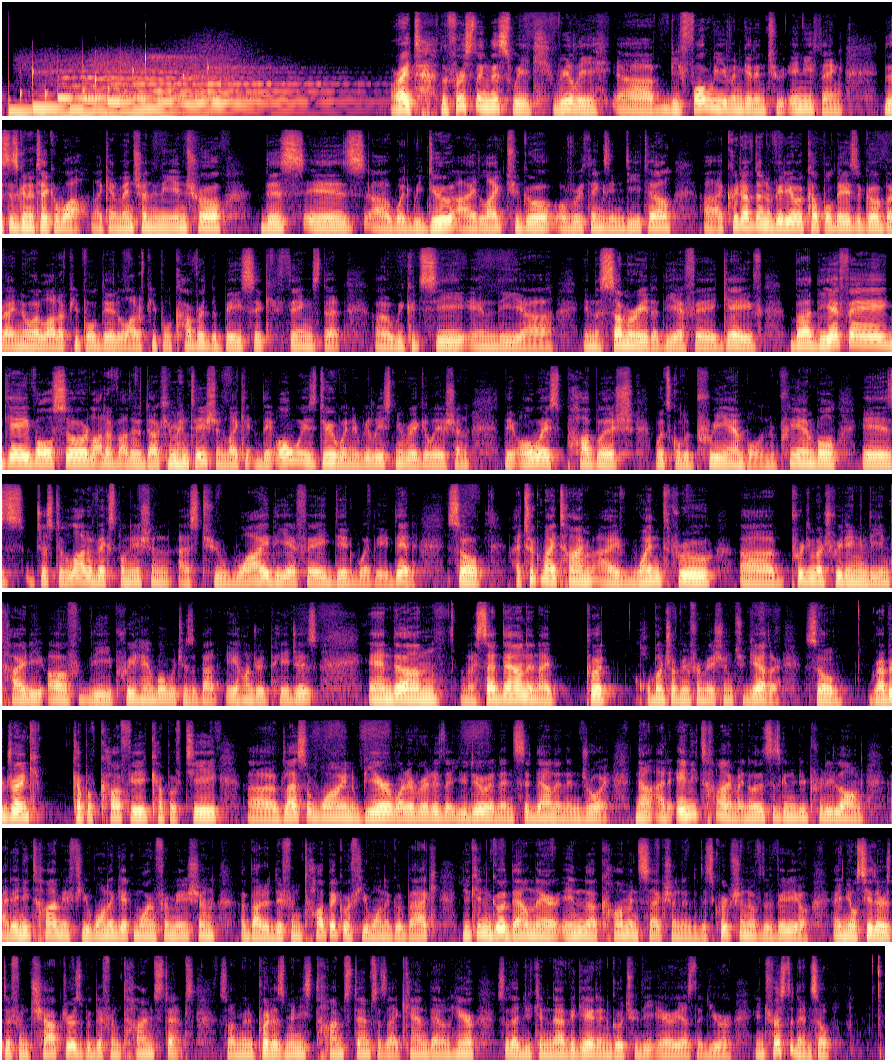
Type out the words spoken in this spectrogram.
All right, the first thing this week, really, uh, before we even get into anything, this is going to take a while. Like I mentioned in the intro, this is uh, what we do. I like to go over things in detail. Uh, I could have done a video a couple days ago, but I know a lot of people did. A lot of people covered the basic things that uh, we could see in the, uh, in the summary that the FAA gave. But the FAA gave also a lot of other documentation, like they always do when they release new regulation. They always publish what's called a preamble. And the preamble is just a lot of explanation as to why the FAA did what they did. So I took my time. I went through uh, pretty much reading the entirety of the preamble, which is about 800 pages. And, um, and I sat down and I put a whole bunch of information together. So grab a drink, cup of coffee, cup of tea, glass of wine, beer, whatever it is that you do, and then sit down and enjoy. Now, at any time, I know this is going to be pretty long, at any time, if you want to get more information about a different topic or if you want to go back, you can go down there in the comment section in the description of the video, and you'll see there's different chapters with different timestamps. So I'm going to put as many timestamps as I can down here so that you can navigate and go to the areas that you're interested in. So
